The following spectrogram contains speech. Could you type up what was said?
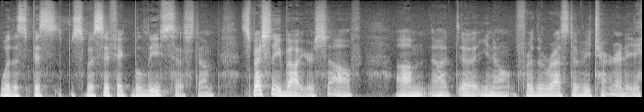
with a spe- specific belief system, especially about yourself. Um, uh, you know, for the rest of eternity,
